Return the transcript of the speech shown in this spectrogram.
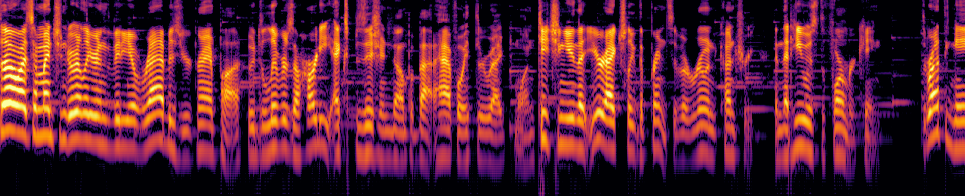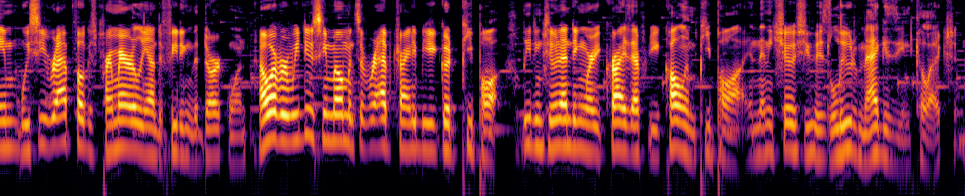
So, as I mentioned earlier in the video, Rab is your grandpa, who delivers a hearty exposition dump about halfway through Act 1, teaching you that you're actually the prince of a ruined country, and that he was the former king. Throughout the game, we see Rab focus primarily on defeating the Dark One. However, we do see moments of Rab trying to be a good peepaw, leading to an ending where he cries after you call him peepaw, and then he shows you his lewd magazine collection.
